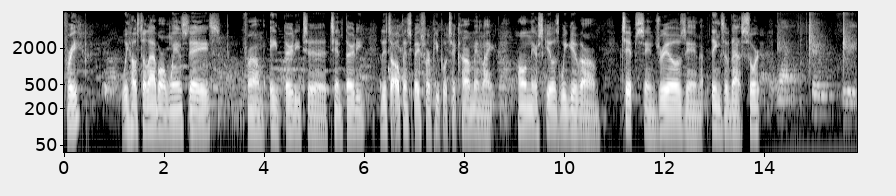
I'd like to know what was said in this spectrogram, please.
free. We host a lab on Wednesdays from 8:30 to 10:30. It's an open space for people to come and like hone their skills. We give um, tips and drills and things of that sort. One, two, three,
